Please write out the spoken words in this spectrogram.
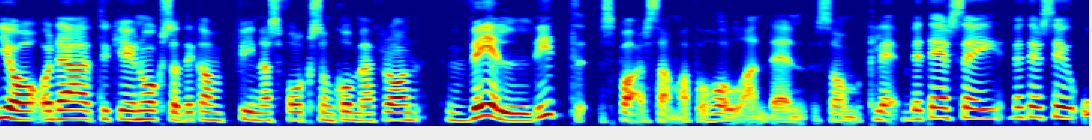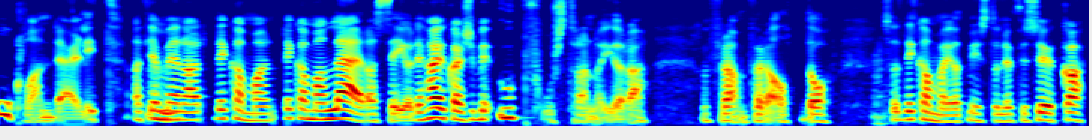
Ja, och där tycker jag nog också att det kan finnas folk som kommer från väldigt sparsamma förhållanden som beter sig, beter sig oklanderligt. Att jag mm. menar, det kan, man, det kan man lära sig och det har ju kanske med uppfostran att göra framför allt då. Så det kan man ju åtminstone försöka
